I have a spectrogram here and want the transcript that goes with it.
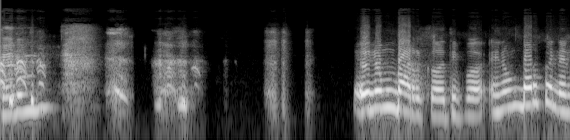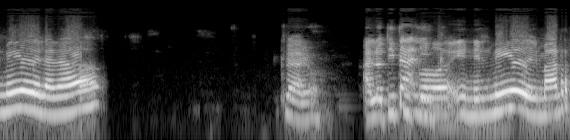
Con un- En un barco, tipo, en un barco en el medio de la nada, Claro, a lo Titanic. tipo, en el medio del mar.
